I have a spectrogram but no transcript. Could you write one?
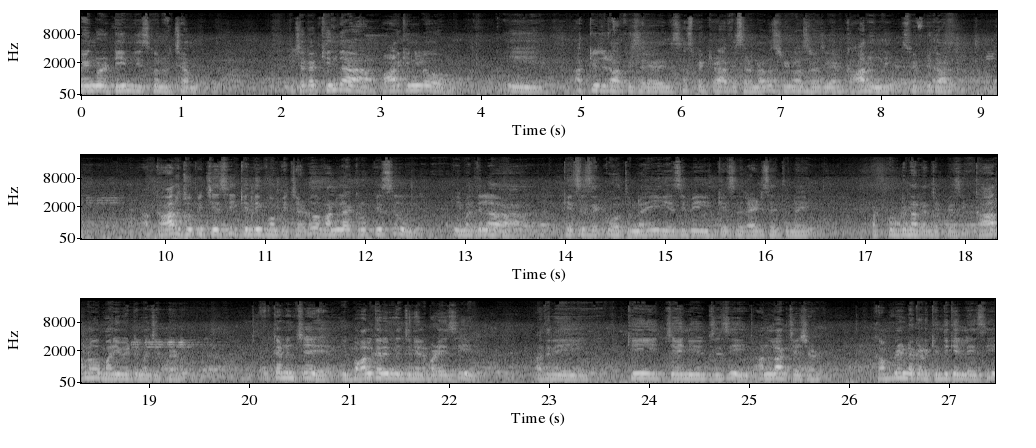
మేము కూడా టీం తీసుకొని వచ్చాము. వచ్చాక కింద పార్కింగ్లో ఈ అక్యూజ్డ్ ఆఫీసర్ సస్పెక్టెడ్ ఆఫీసర్ ఉన్నారు శ్రీనివాసరాజు గారి కారు ఉంది స్విఫ్ట్ కారు. కారు చూపించేసి కిందికి పంపించాడు. వన్ ల్యాక్ రూపీస్ ఈ మధ్యలో కేసెస్ ఎక్కువ అవుతున్నాయి ఏసీబీ కేసెస్ రైడ్స్ అవుతున్నాయి. పట్టుకుంటున్నారని చెప్పేసి కార్లో మనీ పెట్టమని చెప్పాడు. ఇక్కడ నుంచే ఈ బాల్కనీ నుంచి నిలబడేసి అతని కీ చైన్ యూజ్ చేసి అన్లాక్ చేశాడు. కంప్లైంట్ అక్కడ కిందికి వెళ్ళేసి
